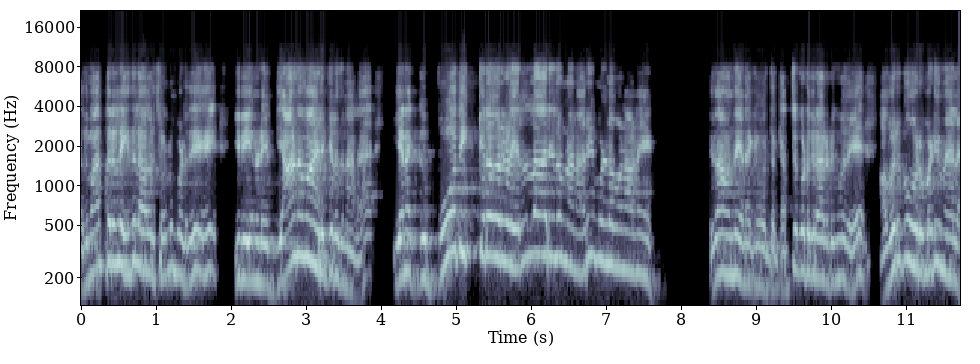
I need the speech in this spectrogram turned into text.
அது மாத்திரம் இல்ல இதுல அவர் சொல்லும் பொழுது இது என்னுடைய தியானமா இருக்கிறதுனால எனக்கு போதிக்கிறவர்கள் எல்லாரிலும் நான் அறிவுள்ளவனானேன். இதான் வந்து எனக்கு ஒருத்தர் கற்றுக் கொடுக்கிறார் அப்படிங்கும்போது அவருக்கும் ஒரு படி மேல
